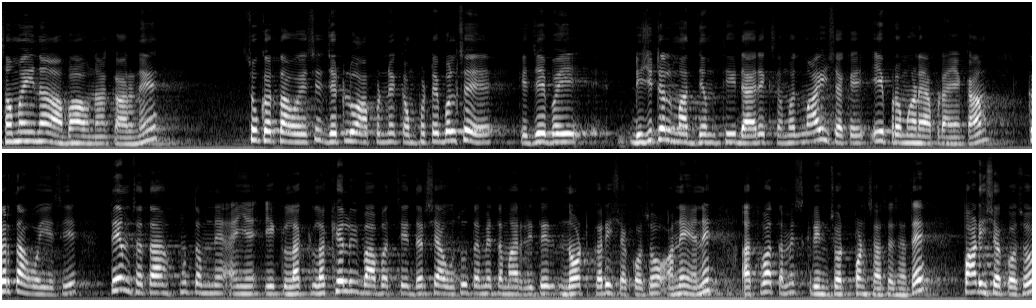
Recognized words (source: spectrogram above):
સમયના અભાવના કારણે શું કરતા હોઈએ છીએ જેટલું આપણને કમ્ફર્ટેબલ છે કે જે ભાઈ ડિજિટલ માધ્યમથી ડાયરેક્ટ સમજમાં આવી શકે એ પ્રમાણે આપણે અહીંયા કામ કરતા હોઈએ છીએ. તેમ છતાં હું તમને અહીંયા એક લખ, લખેલી બાબત છે, દર્શાવું છું. તમે તમારી રીતે નોટ કરી શકો છો અને એને અથવા તમે સ્ક્રીનશોટ પણ સાથે સાથે પાડી શકો છો.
